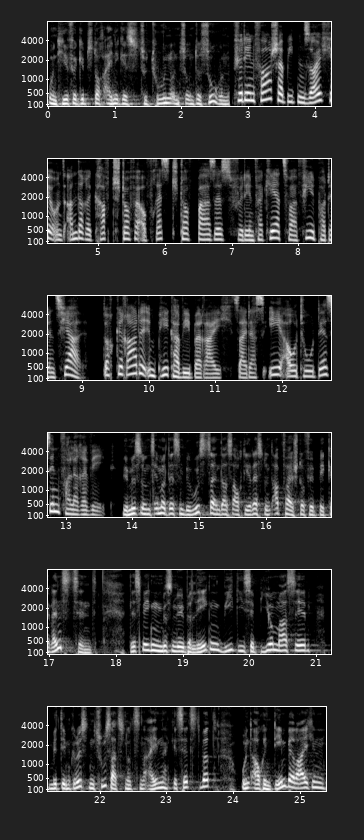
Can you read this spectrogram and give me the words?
und hierfür gibt es doch einiges zu tun und zu untersuchen. Für den Forscher bieten solche und andere Kraftstoffe auf Reststoffbasis für den Verkehr zwar viel Potenzial, doch gerade im Pkw-Bereich sei das E-Auto der sinnvollere Weg. Wir müssen uns immer dessen bewusst sein, dass auch die Rest- und Abfallstoffe begrenzt sind. Deswegen müssen wir überlegen, wie diese Biomasse mit dem größten Zusatznutzen eingesetzt wird und auch in den Bereichen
